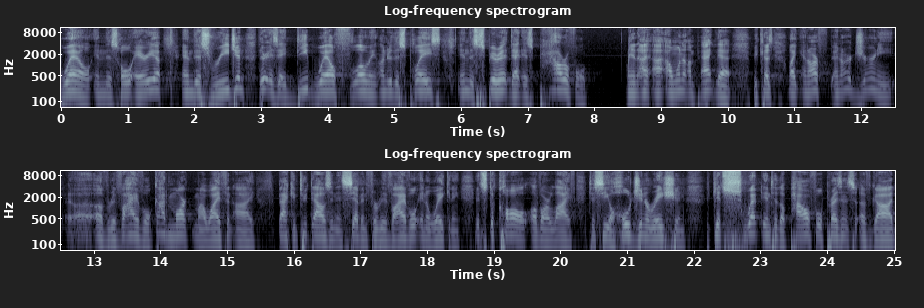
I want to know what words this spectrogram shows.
well in this whole area and this region. There is a deep well flowing under this place in the spirit that is powerful. And I, I, I want to unpack that because, like in our in our journey uh, of revival, God marked my wife and I back in 2007 for revival and awakening. It's the call of our life to see a whole generation get swept into the powerful presence of God,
